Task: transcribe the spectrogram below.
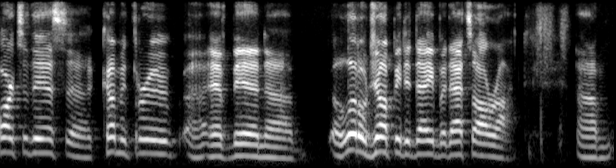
parts of this coming through have been a little jumpy today, but that's all right. Um,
